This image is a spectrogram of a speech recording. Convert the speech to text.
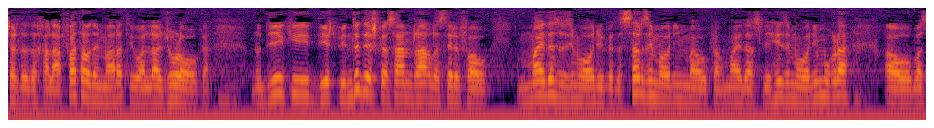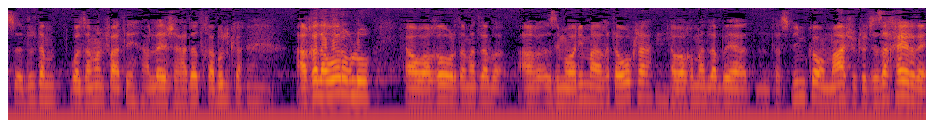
چرته د خلافت او د امارت یو الله جوړه وکړه نو دې کې دېرش پنځه دېرش کسان راغله صرف او ما یې داسې ذمه واري وکړه، د سر ذمه واري مې ما وکړه، ما یې د اسلحې ذمه واري مې وکړه او بس دلته هم ګل زمان فاتح الله یې شهادت قبول کړه هغه له ورغلو او هغه ورته مطلب هغه ذمه واري ما هغه ته وکړه او هغه مطلب بیا تسلیم کړ او معاف یې کړ چې ځه خیر دی.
